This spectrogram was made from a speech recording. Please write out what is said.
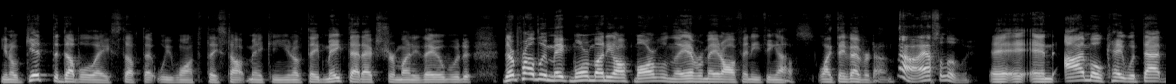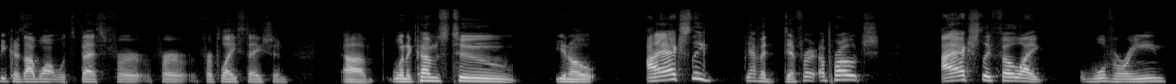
you know, get the double A stuff that we want that they stop making. You know, if they make that extra money, they would they'll probably make more money off Marvel than they ever made off anything else, like they've ever done. Oh, absolutely. And, and I'm okay with that because I want what's best for for for PlayStation. Uh, when it comes to, you know, I actually have a different approach. I actually feel like Wolverine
